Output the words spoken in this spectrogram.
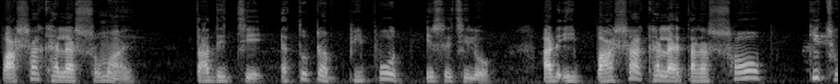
পাশা খেলার সময় তাদের যে এতটা বিপদ এসেছিল আর এই পাশা খেলায় তারা সব কিছু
